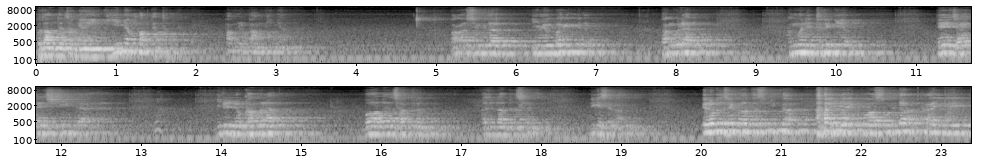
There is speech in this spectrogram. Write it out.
그 다음 대통령이 이명박 대통령 방울 빵기면. 반갑습니다. 이명박입니다. 방울한 학문의 트림이요. 대자연의 지지이다. 이를 욕하거나 뭐하면 사람들은 아주 나쁜 사람 이렇게 생각합니다. 여러분 생각 어떻습니까? 아 예 고맙습니다. 아 예.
